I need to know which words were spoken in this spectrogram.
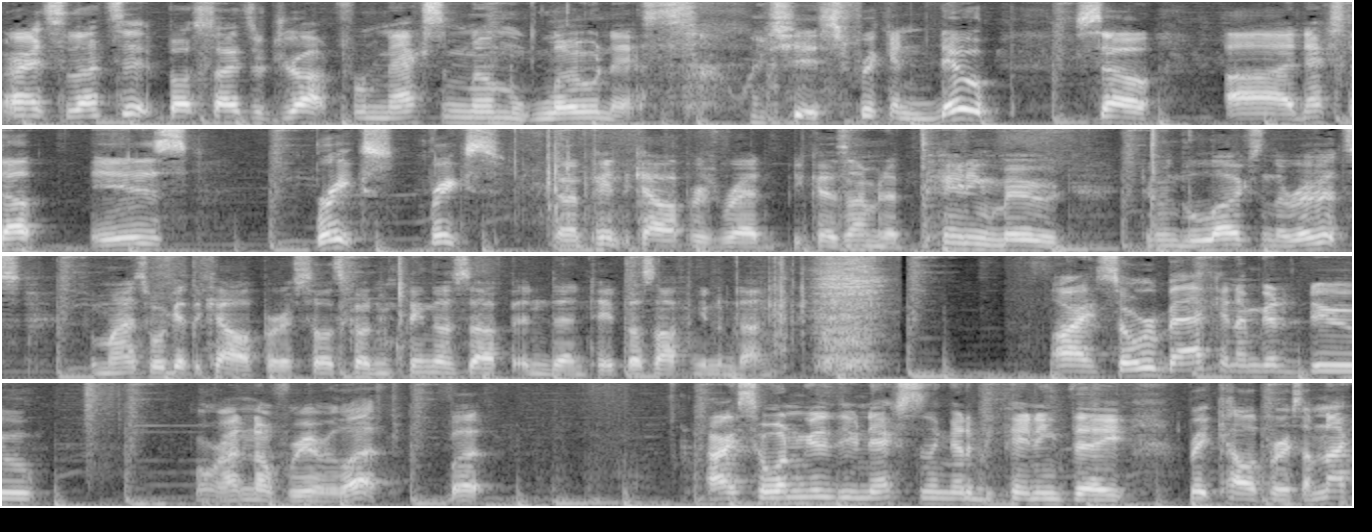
Alright, so that's it. Both sides are dropped for maximum lowness, which is freaking dope. So, uh, next up is brakes. Brakes. Gonna paint the calipers red because I'm in a painting mood doing the lugs and the rivets, so might as well get the calipers. So let's go ahead and clean those up and then tape those off and get them done. Alright, so we're back and I'm gonna do, or I don't know if we ever left, but Alright, so what I'm to do next is I'm to be painting the brake calipers. I'm not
